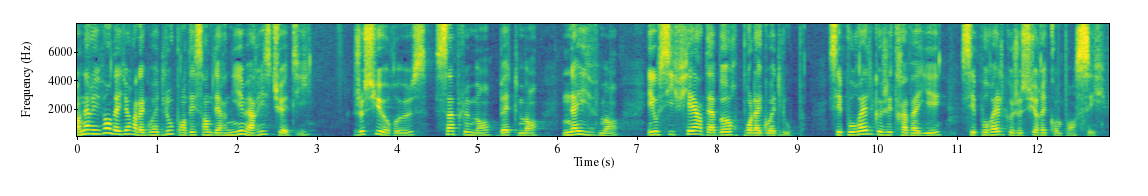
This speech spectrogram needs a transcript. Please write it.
En arrivant d'ailleurs à la Guadeloupe en décembre dernier, Marise, tu as dit Je suis heureuse, simplement, bêtement, naïvement, et aussi fière d'abord pour la Guadeloupe. C'est pour elle que j'ai travaillé, c'est pour elle que je suis récompensée.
